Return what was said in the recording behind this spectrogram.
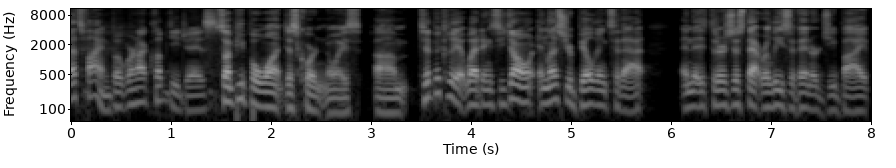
that's fine. But we're not club DJs. Some people want discordant noise. Um, typically at weddings, you don't, unless you're building to that. And there's just that release of energy by,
